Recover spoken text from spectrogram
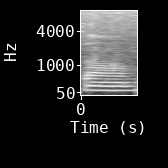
So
